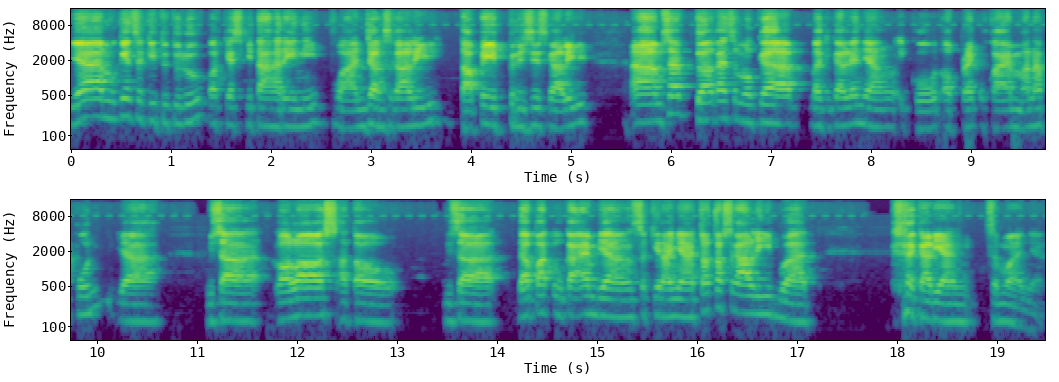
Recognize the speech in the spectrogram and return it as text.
ya mungkin segitu dulu podcast kita hari ini. Panjang sekali, tapi berisi sekali. Um, saya doakan semoga bagi kalian yang ikut oprek UKM mana pun ya bisa lolos atau bisa dapat UKM yang sekiranya cocok sekali buat kalian semuanya.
